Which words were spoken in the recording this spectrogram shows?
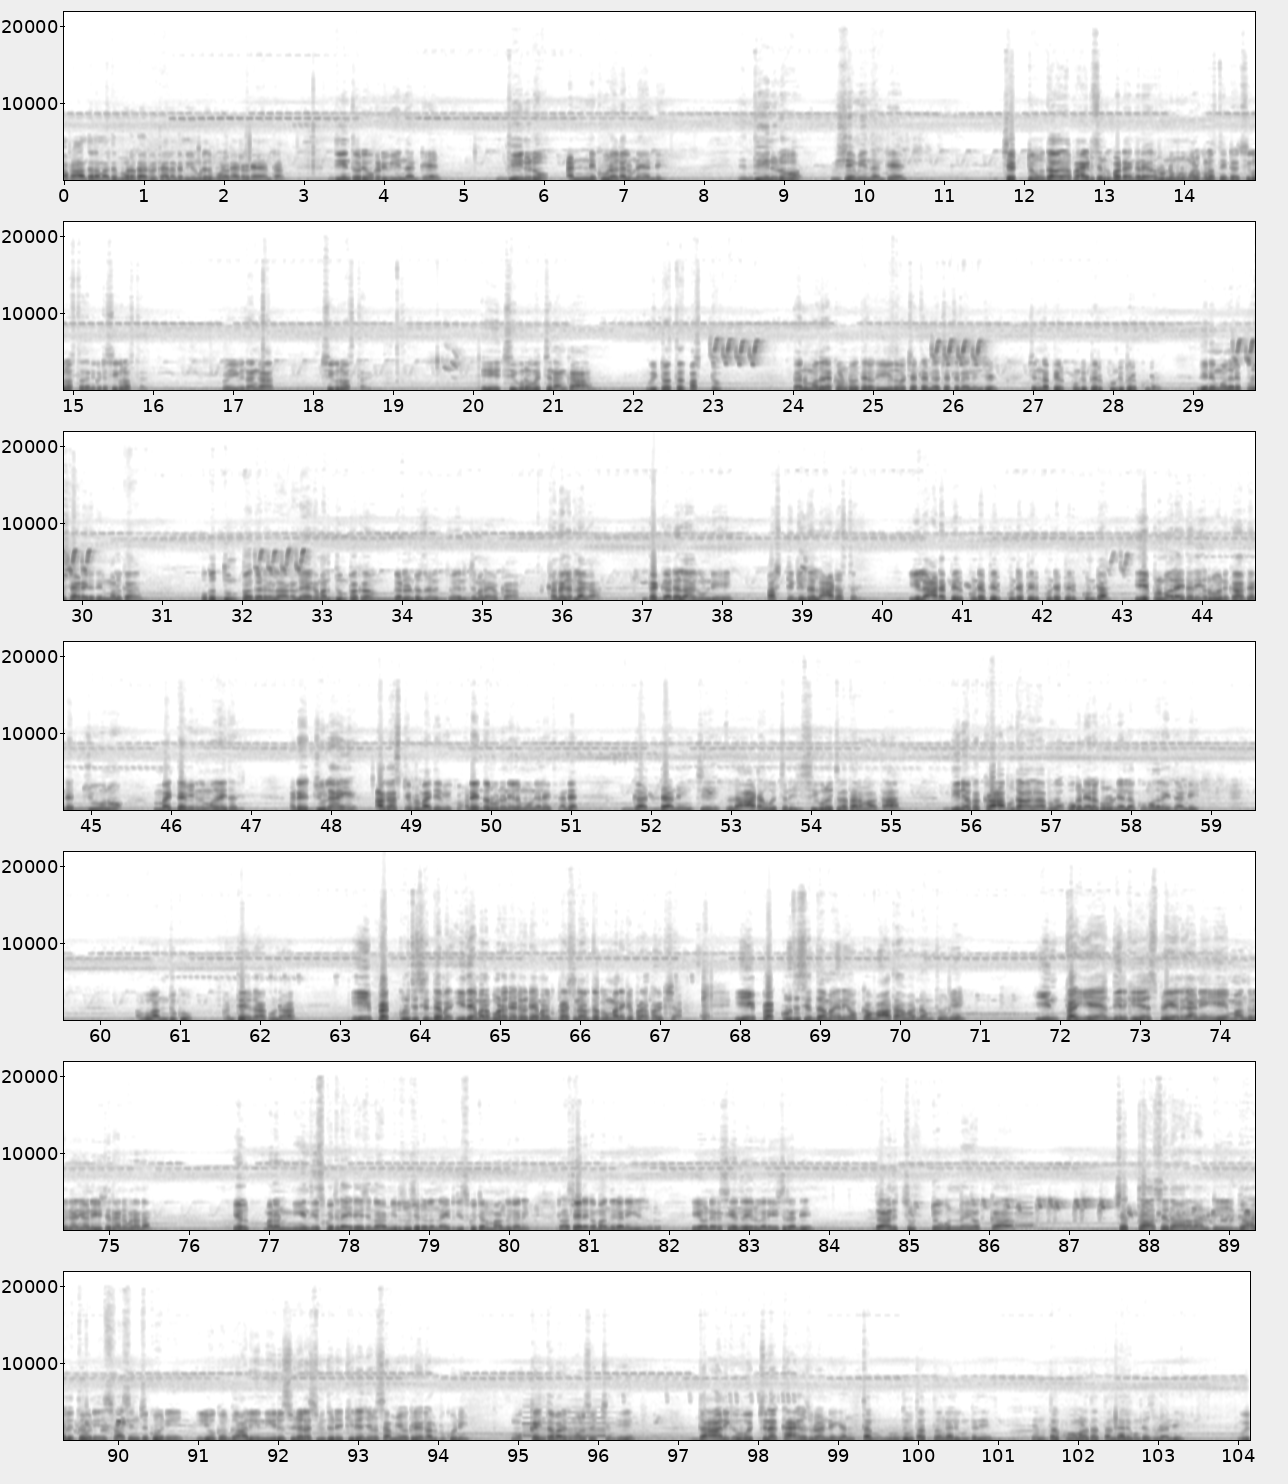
ఆ ప్రాంతం అంతా బుడ కాకరకాయలు అంటే నేను కూడా బుడ కాకరకాయ అంట. దీంతో ఒకటి ఏంటంటే దీనిలో అన్ని కూరగాయలు ఉన్నాయండి. దీనిలో విషయం ఏంటంటే చెట్టు దాదాపు ఐడిసిన్కి పడ్డాకనే రెండు మూడు మొలకలు వస్తాయి. ఇటు చిగురు వస్తుంది అండి ఇటు చిగురు వస్తుంది. ఈ విధంగా చిగురు వస్తుంది. ఈ చిగురు వచ్చినాక వీటి వస్తుంది ఫస్ట్. దాన్ని మొదలు ఎక్కడుంటో తెలియదు. ఏదో చెట్ల మీద చెట్ల మీద నుంచి చిన్న పెరుక్కుంటూ పెరుక్కుంటూ పెరుక్కుంటుంది. దీని మొదలు ఎప్పుడు స్టార్ట్ అయితే దీని మొలక? ఒక దుంప గడ్డలాగా లేక మన దుంప గడ్డ ఉంటుంది మన యొక్క కందగడ్డలాగా. ఇంత గడ్డలాగా ఉండి ఫస్ట్ గింత లాట వస్తుంది. ఈ లాట పెరుక్కుంటే పెరుక్కుంటే పెరుక్కుంటే పెరుక్కుంటా. ఇది ఎప్పుడు మొదలవుతుంది రోని కార్తీ అంటే జూను మధ్య వీక్ మొదలవుతుంది అంటే జూలై ఆగస్టు ఇప్పుడు మధ్య వీక్. అంటే ఎంత? రెండు నెలలు మూడు నెలలు అవుతుంది అంటే గడ్డ నుంచి లాట వచ్చిన ఈ చిగురు వచ్చిన తర్వాత దీని యొక్క క్రాప్ దాదాపుగా ఒక నెలకు రెండు నెలలకు మొదలైద్దండి. అవు అందుకు అంతేకాకుండా ఈ ప్రకృతి సిద్ధమైన ఇదే మన బోడకాకరకాయ మనకు ప్రశ్నార్థకం మనకి ప్ర పరీక్ష. ఈ ప్రకృతి సిద్ధమైన యొక్క వాతావరణంతో ఇంత ఏ దీనికి ఏ స్ప్రేలు కానీ ఏ మందులు కానీ ఏమైనా వేసి రాని వలన ఏ మనం నేను తీసుకొచ్చిన నైట్ వేసిన మీరు చూసేటోళ్ళు నైట్ తీసుకొచ్చిన మందు కానీ రసాయనిక మందు కానీ ఏమన్నా సేంద్రియ ఎరువు కానీ వేసిరండి దాని చుట్టూ ఉన్న యొక్క చెత్త చెదార లాంటి గాలితోని శ్వసించుకొని ఈ యొక్క గాలి నీరు సూర్యరశ్మితోని కిరంజన సంయోక్రియ కలుపుకొని మొక్క ఇంతవరకు మొలసి వచ్చింది దానికి వచ్చిన కాయలు చూడండి ఎంత మృదుతత్వం కలిగి ఉంటుంది ఎంత కోమలతత్వం కలిగి ఉంటుంది చూడండి.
